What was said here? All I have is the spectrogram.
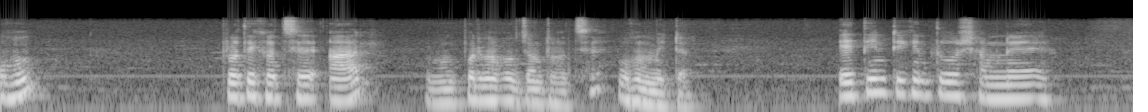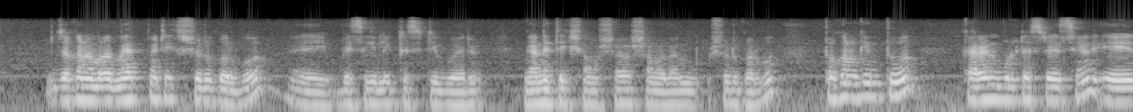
উহু, প্রতীক হচ্ছে আর এবং পরিমাপক যন্ত্র হচ্ছে উহুম মিটার। এই তিনটি কিন্তু সামনে যখন আমরা ম্যাথমেটিক্স শুরু করব, এই বেসিক ইলেকট্রিসিটি বইয়ের গাণিতিক সমস্যার সমাধান শুরু করব, তখন কিন্তু কারেন্ট ভোল্টেজ রয়েছে, এর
